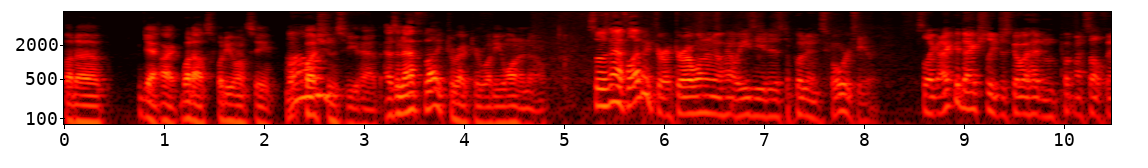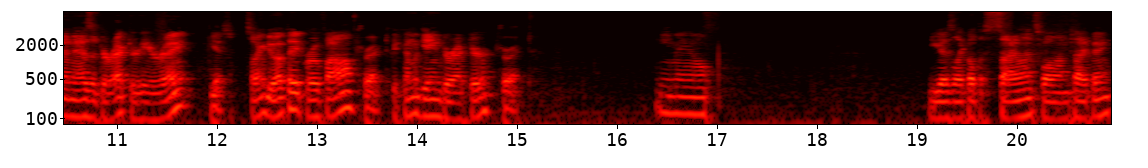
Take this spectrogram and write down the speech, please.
But, uh, yeah, all right, what else? What do you want to see? What Um, questions do you have? As an athletic director, what do you want to know? So as an athletic director, I want to know how easy it is to put in scores here. So like I could actually just go ahead and put myself in as a director here, right? Yes, So I can do update profile, correct. become a game director, Correct. email. You guys like all the silence while I'm typing?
